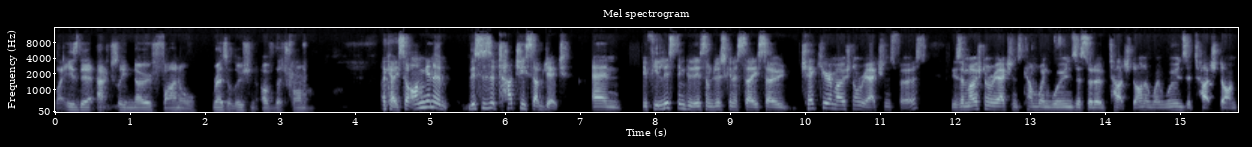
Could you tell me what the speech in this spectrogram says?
Like, is there actually no final resolution of the trauma? Okay, so I'm gonna. This is a touchy subject, and if you're listening to this, I'm just going to say so. Check your emotional reactions first, because emotional reactions come when wounds are sort of touched on, and when wounds are touched on,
